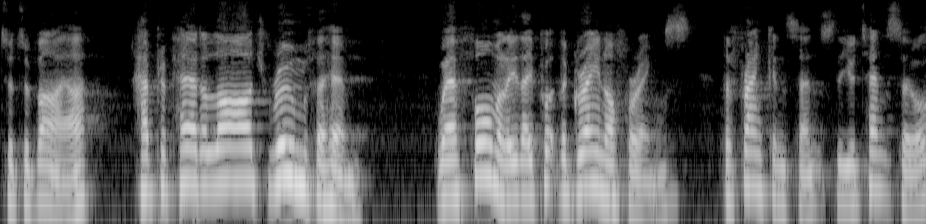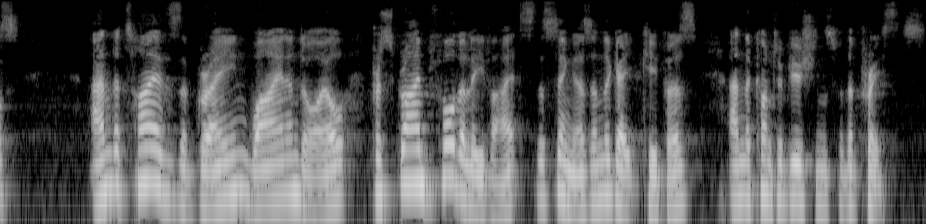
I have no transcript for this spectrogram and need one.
to Tobiah, had prepared a large room for him, where formerly they put the grain offerings, the frankincense, the utensils, and the tithes of grain, wine, and oil, prescribed for the Levites, the singers, and the gatekeepers, and the contributions for the priests.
